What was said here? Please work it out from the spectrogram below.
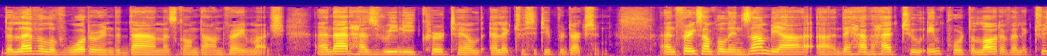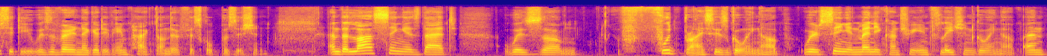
the level of water in the dam has gone down very much, and that has really curtailed electricity production. And for example, in Zambia, uh, they have had to import a lot of electricity with a very negative impact on their fiscal position. And the last thing is that with um, food prices going up. We're seeing in many countries inflation going up, and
